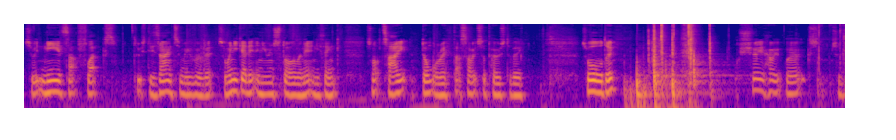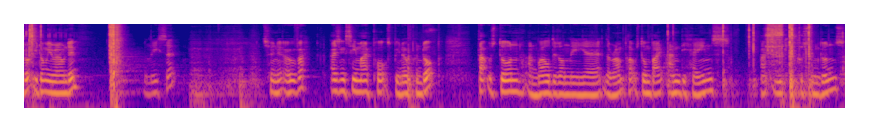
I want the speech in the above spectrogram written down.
so it needs that flex. So it's designed to move with it. So when you get it and you're installing it and you think it's not tight, don't worry, that's how it's supposed to be. So all we'll do show you how it works. So drop your dummy round in, release it, turn it over. As you can see, my port's been opened up. That was done and welded on the uh, the ramp. That was done by Andy Haynes at UK Custom Guns.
